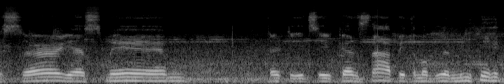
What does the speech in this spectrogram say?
Yes, sir. Yes, ma'am. 38 seconds na. Pito mag 1 minute.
